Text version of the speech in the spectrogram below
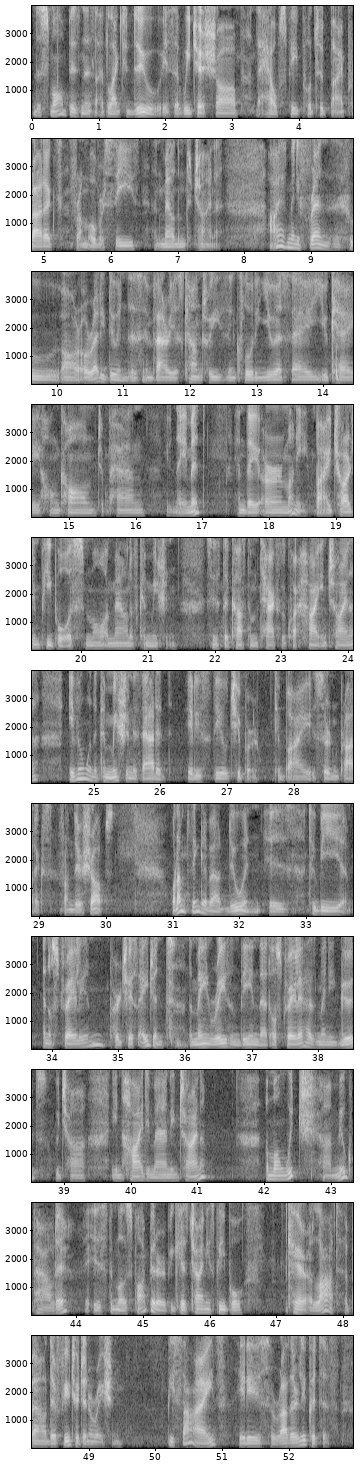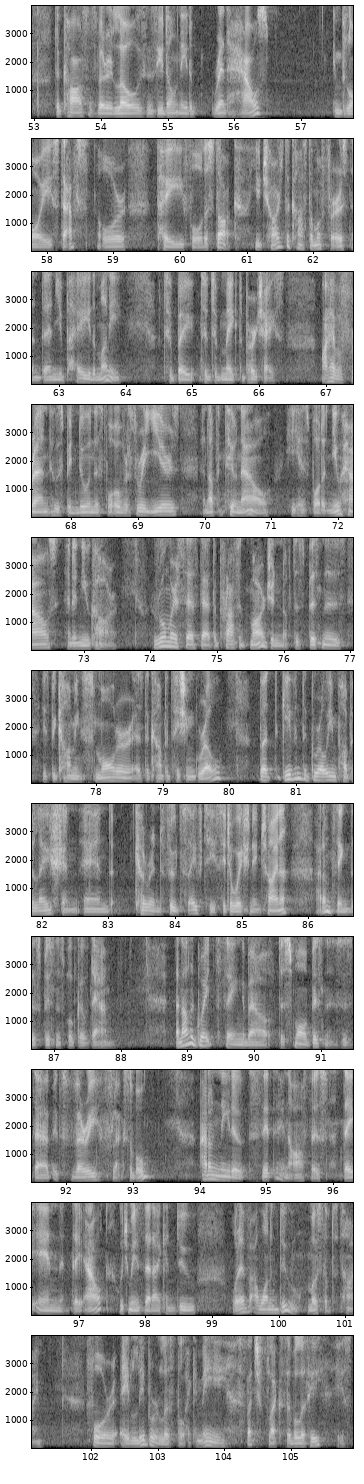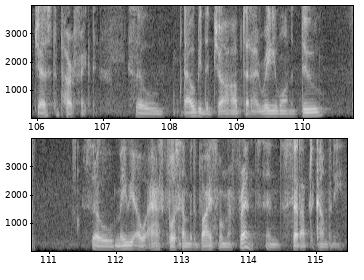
The small business I'd like to do is a WeChat shop that helps people to buy products from overseas and mail them to China. I have many friends who are already doing this in various countries, including USA, UK, Hong Kong, Japan, you name it, and they earn money by charging people a small amount of commission. Since the custom tax is quite high in China, even when the commission is added, it is still cheaper to buy certain products from their shops. What I'm thinking about doing is to be an Australian purchase agent. The main reason being that Australia has many goods which are in high demand in China, among which uh, milk powder is the most popular because Chinese people care a lot about their future generation. Besides, it is rather lucrative. The cost is very low since you don't need to rent a house, employ staffs, or pay for the stock. You charge the customer first and then you pay the money to pay to, to make the purchase. I have a friend who's been doing this for over three years and up until now he has bought a new house and a new car. Rumor says that the profit margin of this business is becoming smaller as the competition grow, but given the growing population and current food safety situation in China, I don't think this business will go down. Another great thing about the small business is that it's very flexible. I don't need to sit in office day in day out, which means that I can do whatever I want to do most of the time. For a liberalist like me, such flexibility is just perfect. So that would be the job that I really want to do so maybe I will ask for some advice from my friends and set up the company.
